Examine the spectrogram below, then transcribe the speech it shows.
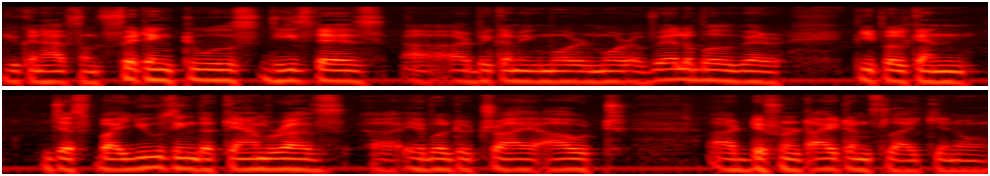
you can have some fitting tools. These days uh, are becoming more and more available where people can just by using the cameras uh, able to try out uh, different items like you know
